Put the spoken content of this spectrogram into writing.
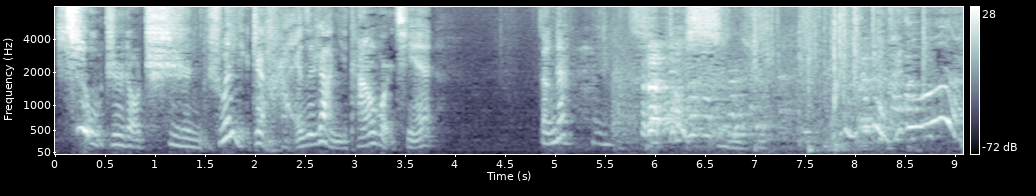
就知道吃。你说你这孩子，让你弹会儿琴，等着。就是你说，我孩子饿了，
